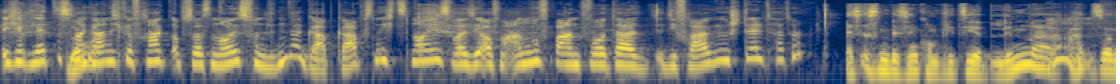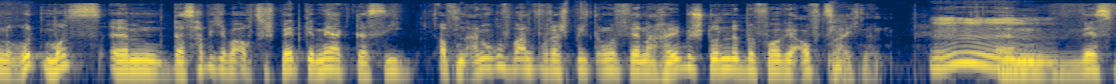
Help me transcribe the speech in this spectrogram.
Ich habe letztes Mal gar nicht gefragt, ob es was Neues von Linda gab. Gab es nichts Neues, weil sie auf dem Anrufbeantworter die Frage gestellt hatte? Es ist ein bisschen kompliziert. Linda Mhm. hat so einen Rhythmus, ähm, das habe ich aber auch zu spät gemerkt, dass sie auf den Anrufbeantworter spricht ungefähr eine halbe Stunde, bevor wir aufzeichnen. Mhm. Ähm, wes,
